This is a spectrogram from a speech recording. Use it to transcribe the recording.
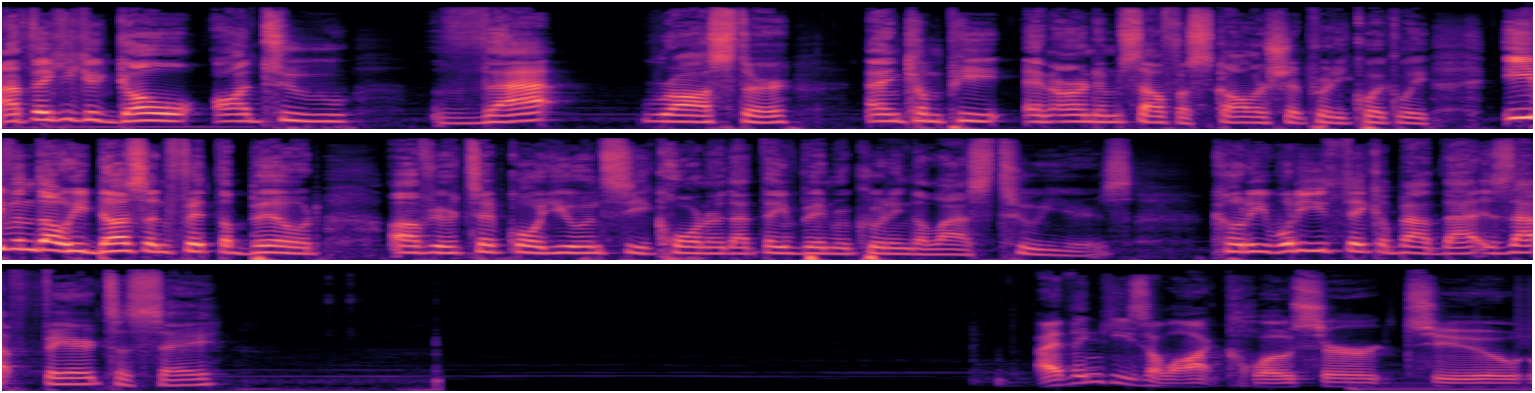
I think he could go onto that roster and compete and earn himself a scholarship pretty quickly, even though he doesn't fit the build of your typical UNC corner that they've been recruiting the last two years. Kodey, what do you think about that? Is that fair to say? I think he's a lot closer to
